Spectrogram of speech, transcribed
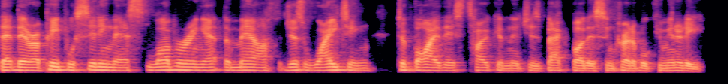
that there are people sitting there slobbering at the mouth, just waiting to buy this token, which is backed by this incredible community.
